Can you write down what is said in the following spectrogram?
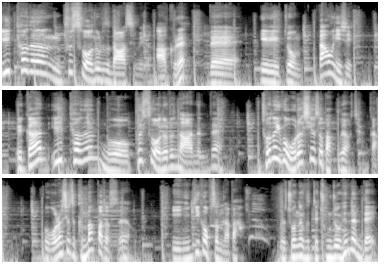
1편은 플스1으로도 나왔습니다 아 그래? 네, 이게 좀 다운이식. 그러니까 1편은 뭐 플스1으로 나왔는데 저는 이거 오락실에서 봤고요. 잠깐. 그 오락실에서 금방 빠졌어요. 이 인기가 없었나 봐. 그래서 저는 그때 종종 했는데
